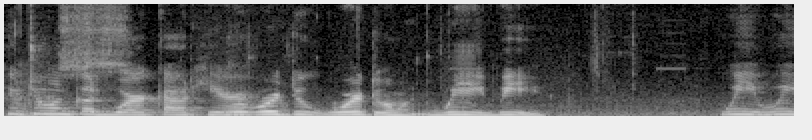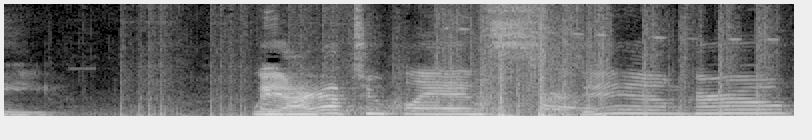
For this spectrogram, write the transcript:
You're doing good work out We're, here. we're do we're doing we we. Wee wee. Wait, I got two plans. Damn, girl.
